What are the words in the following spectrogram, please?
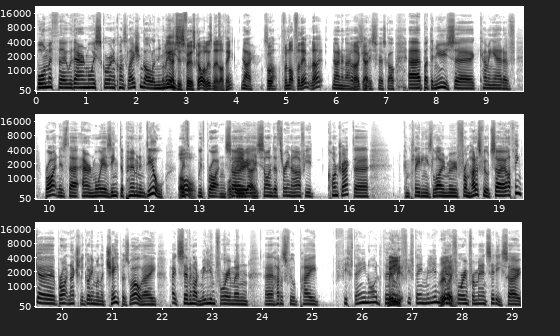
Bournemouth uh, with Aaron Mooy scoring a consolation goal. And the I news, think that's his first goal, isn't it? I think. no, it's For, not. for not for them, no. No, no, no. Oh, It's not okay. his first goal. Uh, but the news uh, coming out of Brighton is that Aaron Mooy has inked a permanent deal with, Oh. with Brighton. Well, so there you go. he signed a three and a half year contract, uh, completing his loan move from Huddersfield. So I think uh, Brighton actually got him on the cheap as well. They paid seven odd million for him, and uh, Huddersfield paid. 15 odd, 13, Million. 15 million yeah, Really? for him from Man City. So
